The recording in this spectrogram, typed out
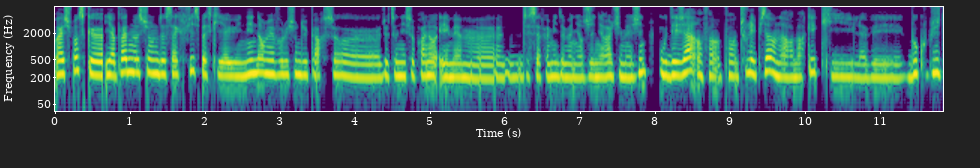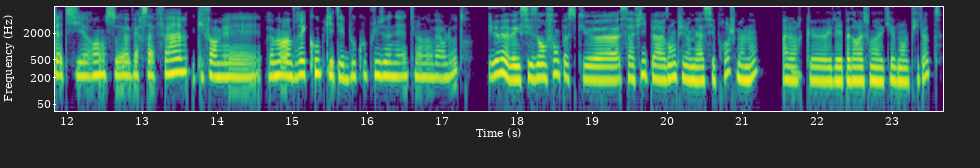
Ouais, je pense qu'il n'y a pas de notion de sacrifice parce qu'il y a eu une énorme évolution du perso euh, de Tony Soprano et même euh, de sa famille de manière générale, j'imagine. Où déjà, enfin, pendant tout l'épisode, on a remarqué qu'il avait beaucoup plus d'attirance euh, vers sa femme, qu'il formait vraiment un vrai couple qui était beaucoup plus honnête l'un envers l'autre. Et même avec ses enfants, parce que sa fille, par exemple, il en est assez proche maintenant, alors mm. qu'il n'avait pas de relation avec elle dans le pilote.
